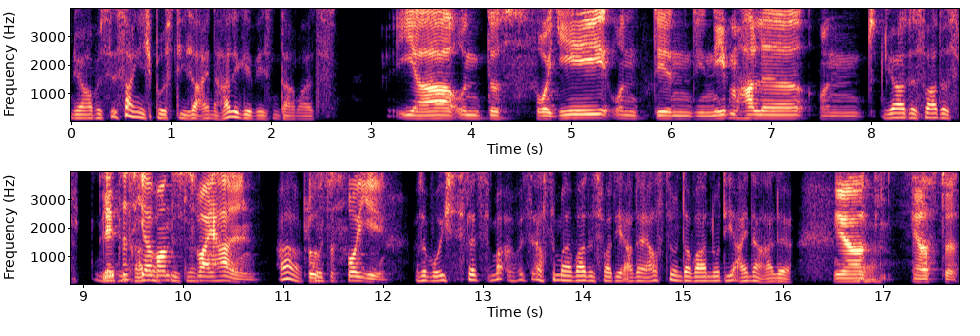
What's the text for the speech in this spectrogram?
Ja, aber es ist eigentlich bloß diese eine Halle gewesen damals. Ja, und das Foyer und den, die Nebenhalle und Ja, das war das. letztes Jahr waren es zwei Hallen Ah, plus gut. das Foyer. Also wo ich das letzte Mal, das erste Mal war, das war die allererste und da war nur die eine Halle. Ja, Ja. die erste.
